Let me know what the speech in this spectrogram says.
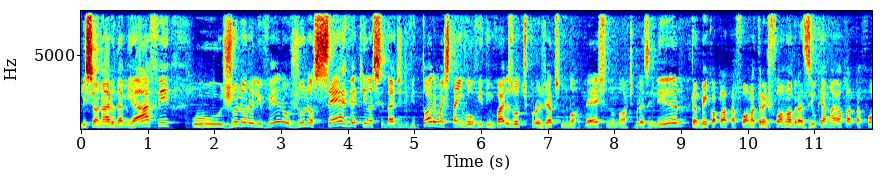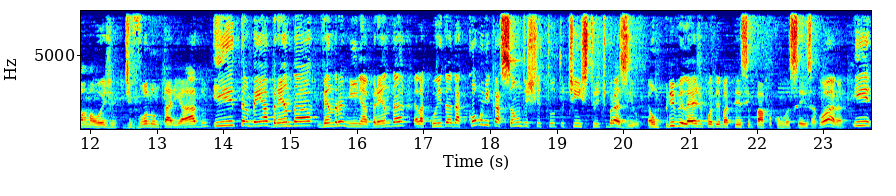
missionário da MIAF. O Júnior Oliveira, o Júnior serve aqui na cidade de Vitória, mas está envolvido em vários outros projetos no Nordeste, no Norte brasileiro. Também com a plataforma Transforma Brasil, que é a maior plataforma hoje de voluntariado. E também a Brenda Vendramini. A Brenda, ela cuida da comunicação do Instituto Team Street Brasil. É um privilégio poder bater esse papo com vocês agora. E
